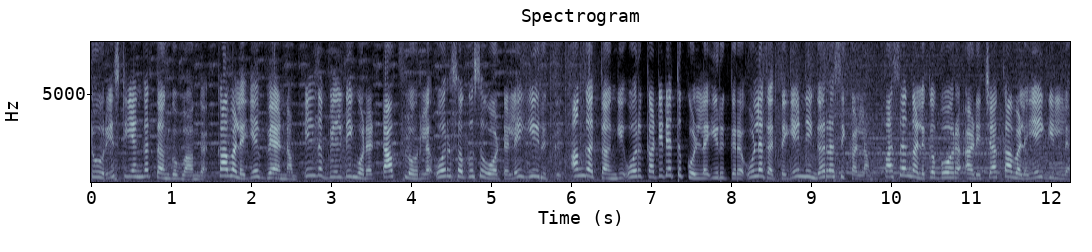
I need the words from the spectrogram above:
டூரிஸ்ட் எங்க தங்குவாங்க? கவலை செய்ய வேண்டாம். இந்த பில்டிங்கோட டாப் ஃப்ளோர்ல ஒரு சொகுசு ஹோட்டலே இருக்கு. அங்க தங்கி ஒரு கட்டிடத்துக்குள்ள இருக்கிற உலகத்தையே நீங்க ரசிக்கலாம். பசங்களுக்கு போர் அடிச்சா கவலையே இல்ல.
